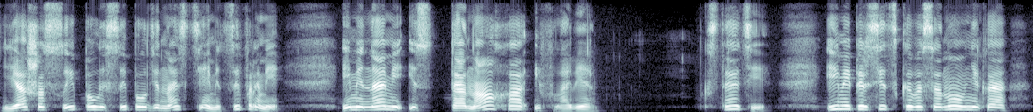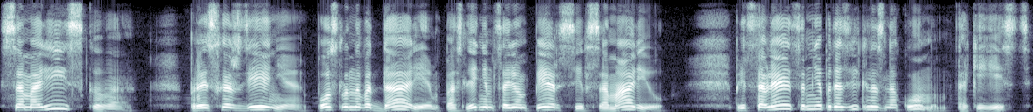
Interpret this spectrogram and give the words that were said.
Яша сыпал и сыпал династиями, цифрами, именами из Танаха и Флаве. Кстати, имя персидского сановника Самарийского происхождения, посланного Дарием, последним царем Персии в Самарию, представляется мне подозрительно знакомым. Так и есть.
